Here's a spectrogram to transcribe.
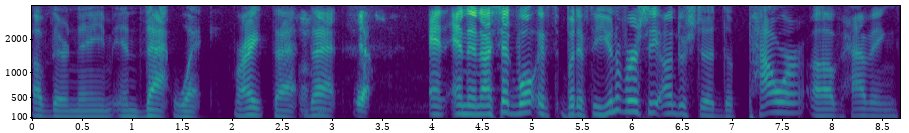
of their name in that way, right? That mm-hmm. that Yeah. and and then I said, well, if but if the university understood the power of having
